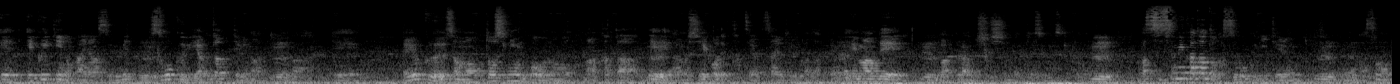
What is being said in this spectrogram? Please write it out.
えエクイティのファイナンスめうん。すごく役立ってるなっていうのがあって、よくその投資銀行のまあ方で、うん。あの CFO で活躍されてる方ってやっぱ M&A のバックグラウンド出身だったりするんですけど、うん。まあ、進め方とかすごく似てるんですよ、うん。なんかその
